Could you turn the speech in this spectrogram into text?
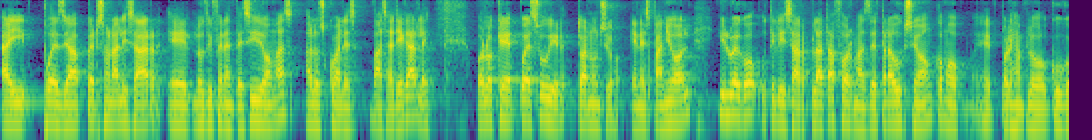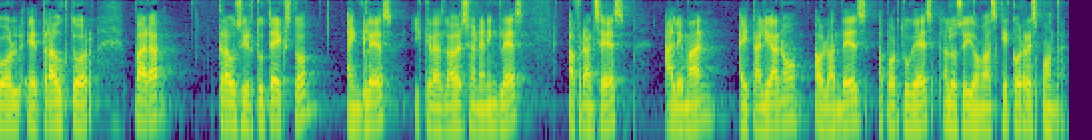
ahí puedes ya personalizar eh, los diferentes idiomas a los cuales vas a llegarle. Por lo que puedes subir tu anuncio en español y luego utilizar plataformas de traducción como por ejemplo Google Traductor para traducir tu texto a inglés y creas la versión en inglés, a francés, alemán, a italiano, a holandés, a portugués, a los idiomas que correspondan.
